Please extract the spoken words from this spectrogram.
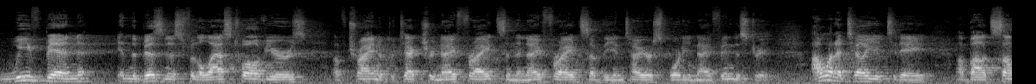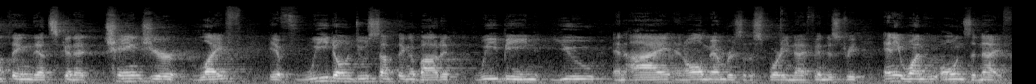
We've been in the business for the last 12 years of trying to protect your knife rights and the knife rights of the entire sporting knife industry. I want to tell you today about something that's going to change your life if we don't do something about it, we being you and I and all members of the sporting knife industry, anyone who owns a knife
